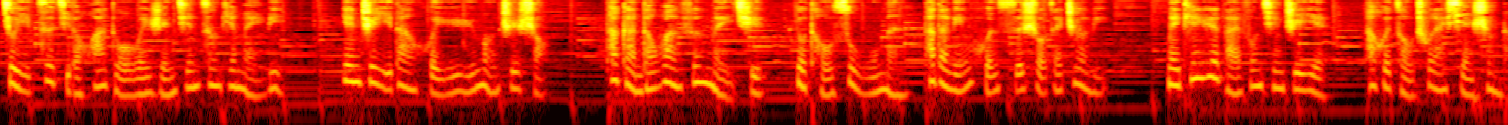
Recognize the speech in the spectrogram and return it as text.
就以自己的花朵为人间增添美丽，焉知一旦毁于愚蒙之手，他感到万分委屈，又投诉无门。他的灵魂死守在这里，每天月白风清之夜，他会走出来显圣的，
